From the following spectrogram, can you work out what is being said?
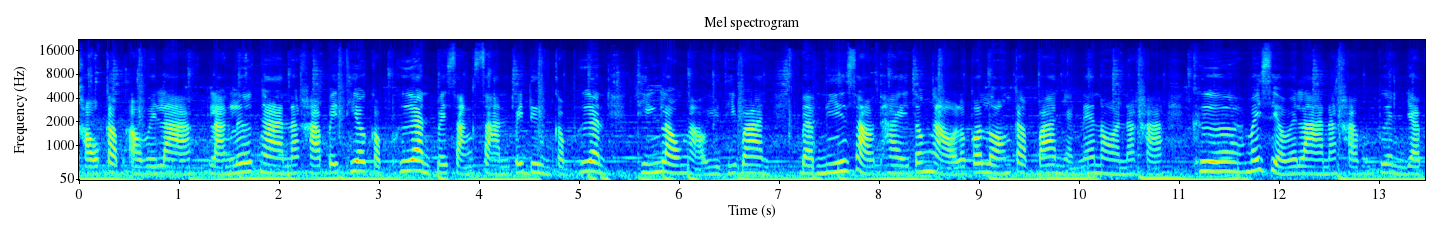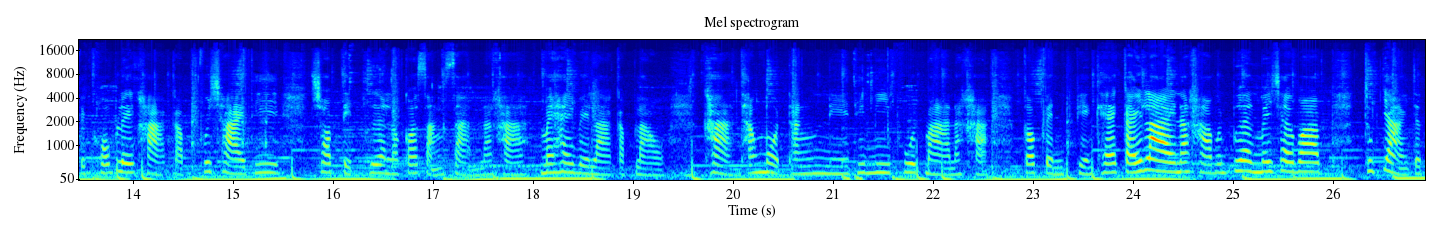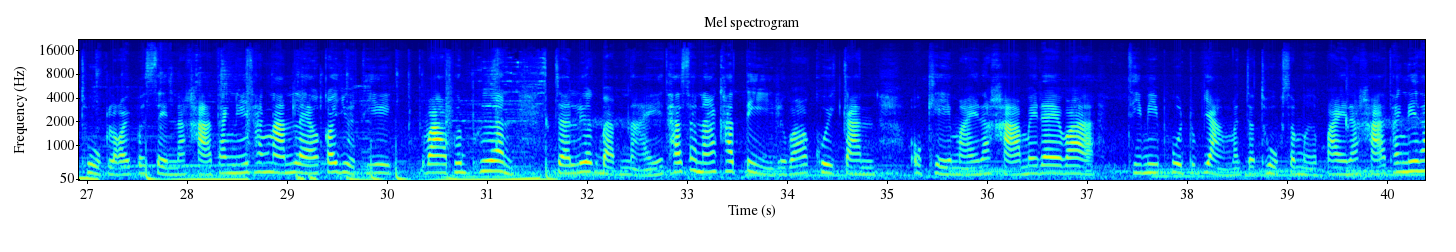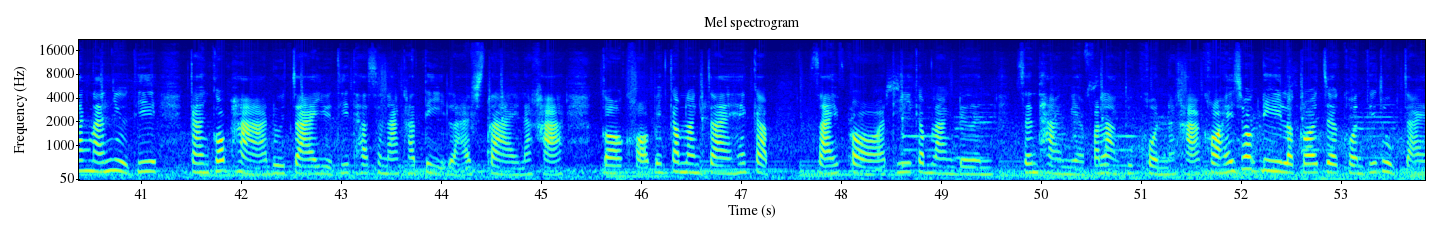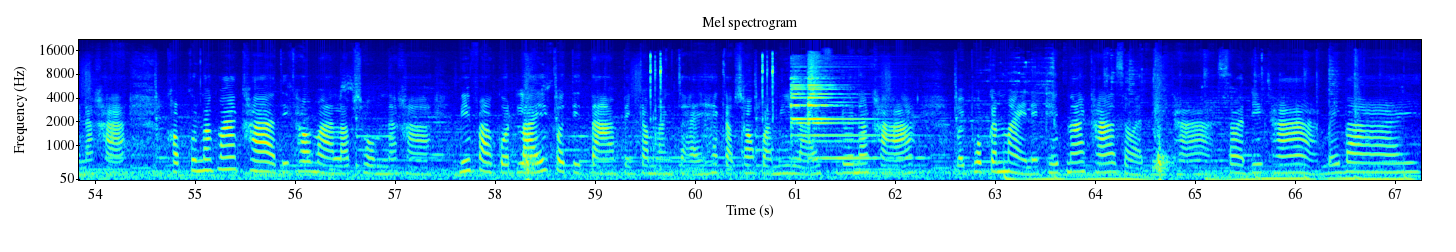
เขากลับเอาเวลาหลังเลิกงานนะคะ ไปเที่ยวกับเพื่อน ไปสังสรรค์ไปดื่มกับเพื่อน ทิ้งเราเหงาอยู่ที่บ้าน แบบนี้สาวไทยต้องเหงาแล้วก็ร้องกลับบ้านอย่างแน่นอนนะคะ คือไม่เสียเวลานะคะเพื่อนๆอย่าไปคบเลยค่ะกับผู้ชายที่ชอบติดเพื่อนแล้วก็สังสรรค์นะคะ ไม่ให้เวลากับเราค่ะ ทั้งหมดทั้งนี้ที่มี่พูดมานะคะ ก็เป็นเพียงแค่ไกด์ไลน์นะคะเพื่อนๆไม่ใช่ว่าทุกอย่างจะถูกร้อยเปอร์เซ็นต์นะคะ ทั้งนี้ทั้งนั้นแล้วก็อยู่ที่ว่าเพื่อนๆจะเลือกแบบไหนทัศนคติหรือว่าคุยกันโอเคไหมนะคะ ไม่ได้ว่าที่มีพูดทุกอย่างมันจะถูกเสมอไปนะคะ ทั้งนี้ทั้งนั้นอยู่ที่การคบหาดูใจอยู่ที่ทัศนคติไลฟ์สไตล์นะคะ ก็ขอเป็นกำลังใจให้กับ ไซฟอที่กำลังเดินเส้นทางเมียฝรั่งทุกคนนะคะ ขอให้โชคดีแล้วก็เจอคนที่ถูกใจนะคะ ขอบคุณมาก ๆ ค่ะที่เข้ามารับชมนะคะ มีฝากกดไลค์กดติดตามเป็นกำลังใจให้กับช่องปามีไลฟ์ด้วยนะคะ ไว้พบกันใหม่ในคลิปหน้าค่ะ สวัสดีค่ะ สวัสดีค่ะ บ๊ายบาย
